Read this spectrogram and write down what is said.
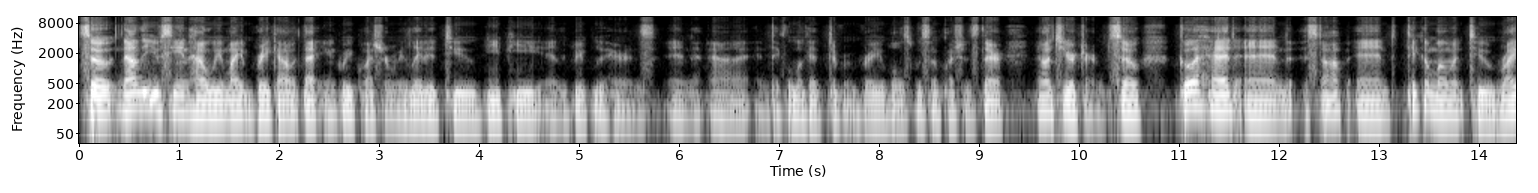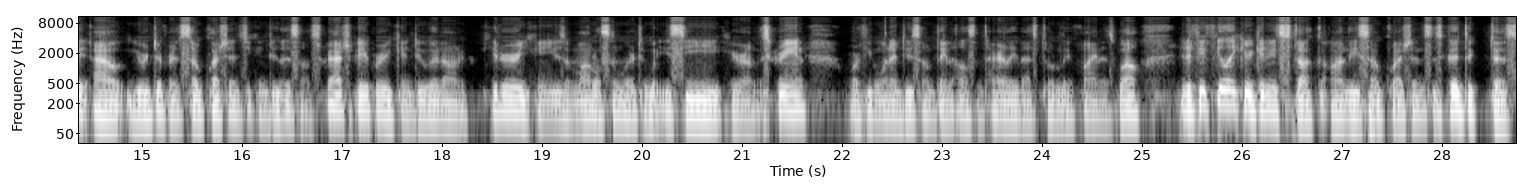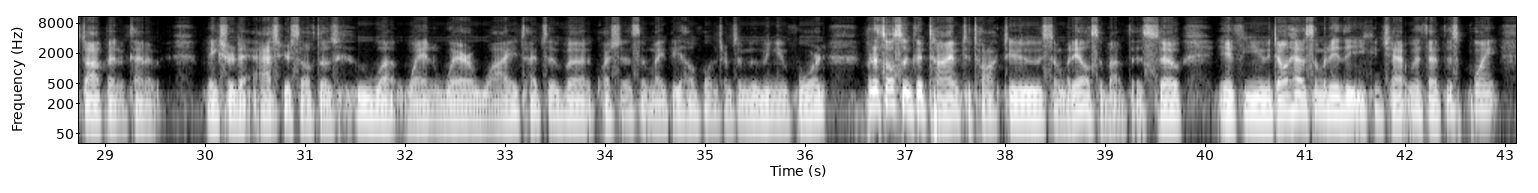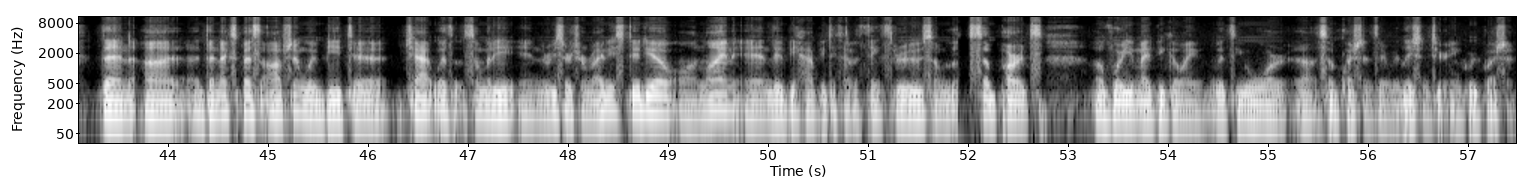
So now that you've seen how we might break out that inquiry question related to BP and the great blue herons and, uh, and take a look at different variables with sub-questions there, now it's your turn. So go ahead and stop and take a moment to write out your different sub-questions. You can do this on scratch paper, you can do it on a computer, you can use a model similar to what you see here on the screen, or if you want to do something else entirely, that's totally fine as well. And if you feel like you're getting stuck on these sub-questions, it's good to, to stop and kind of make sure to ask yourself those who, what, when, where, why types of uh, questions that might be helpful in terms of moving you forward. But it's also a good time to talk to somebody else about this. So if you don't have somebody that you can chat with at this point, then uh, the next best option would be to chat with somebody in the research and writing studio online, and they'd be happy to kind of think through some of the subparts of where you might be going with your uh, sub-questions in relation to your inquiry question.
